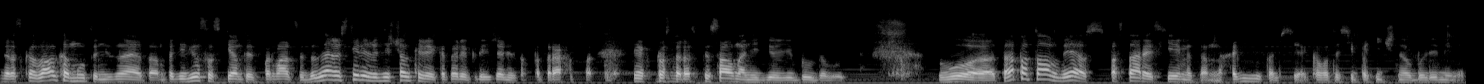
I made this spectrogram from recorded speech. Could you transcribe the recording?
рассказал кому-то, не знаю, там, поделился с кем-то информацией. Да даже с теми же девчонками, которые приезжали там потрахаться. Я их просто расписал на неделю и был доволен. Вот. А потом я по старой схеме там находил там все кого-то симпатичного более-менее.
